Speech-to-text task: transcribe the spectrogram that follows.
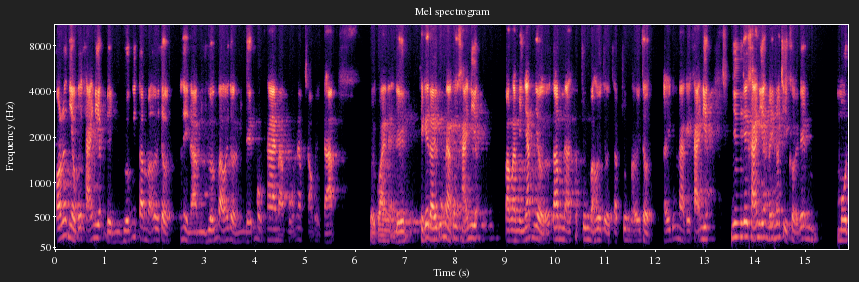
có rất nhiều cái khái niệm để mình hướng cái tâm vào hơi thở. Có thể là mình hướng vào hơi thở mình đến một hai ba bốn năm sáu bảy tám rồi quay lại đến thì cái đấy cũng là cái khái niệm hoặc là mình nhắc nhở tâm là tập trung vào hơi thở tập trung vào hơi thở. Đấy cũng là cái khái niệm. Nhưng cái khái niệm đấy nó chỉ khởi lên một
